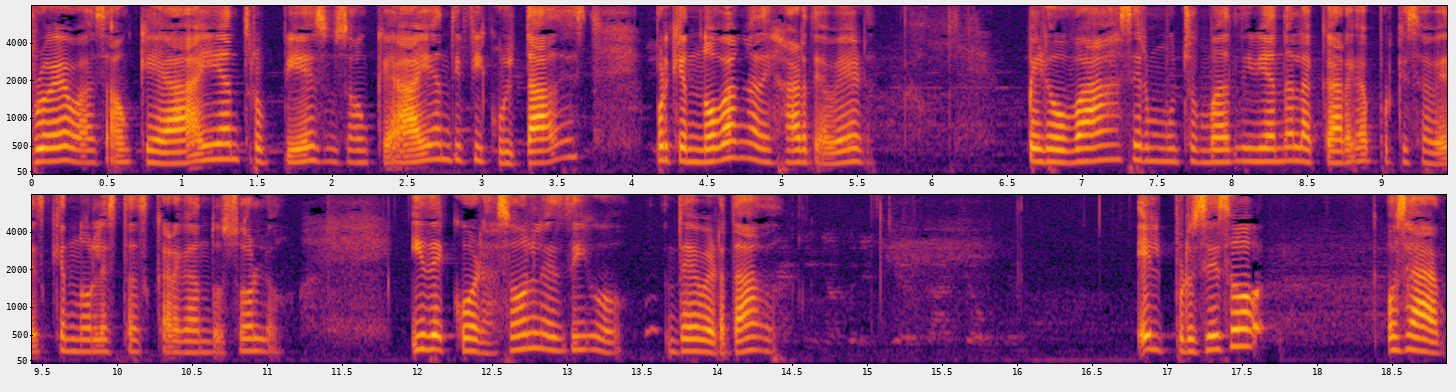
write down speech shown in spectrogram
pruebas, aunque hayan tropiezos, aunque hayan dificultades, porque no van a dejar de haber, pero va a ser mucho más liviana la carga porque sabes que no la estás cargando solo. Y de corazón les digo, de verdad, el proceso, o sea,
